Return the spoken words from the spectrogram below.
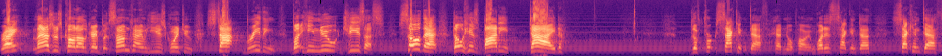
right? Lazarus called out of the grave, but sometime he is going to stop breathing. But he knew Jesus, so that though his body died, the first, second death had no power. And what is second death? Second death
